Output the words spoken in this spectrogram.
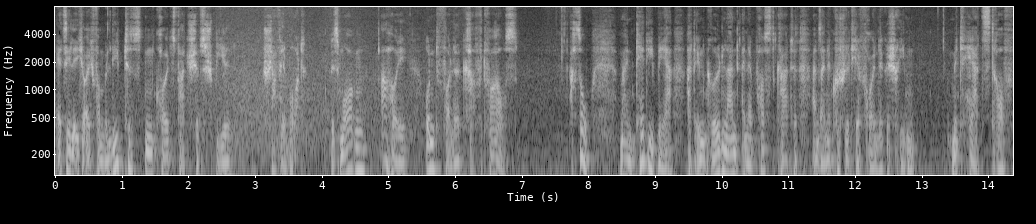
erzähle ich euch vom beliebtesten Kreuzfahrtschiffsspiel Shuffleboard. Bis morgen, ahoi und volle Kraft voraus. Ach so, mein Teddybär hat in Grönland eine Postkarte an seine Kuscheltierfreunde geschrieben. Mit Herz drauf.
